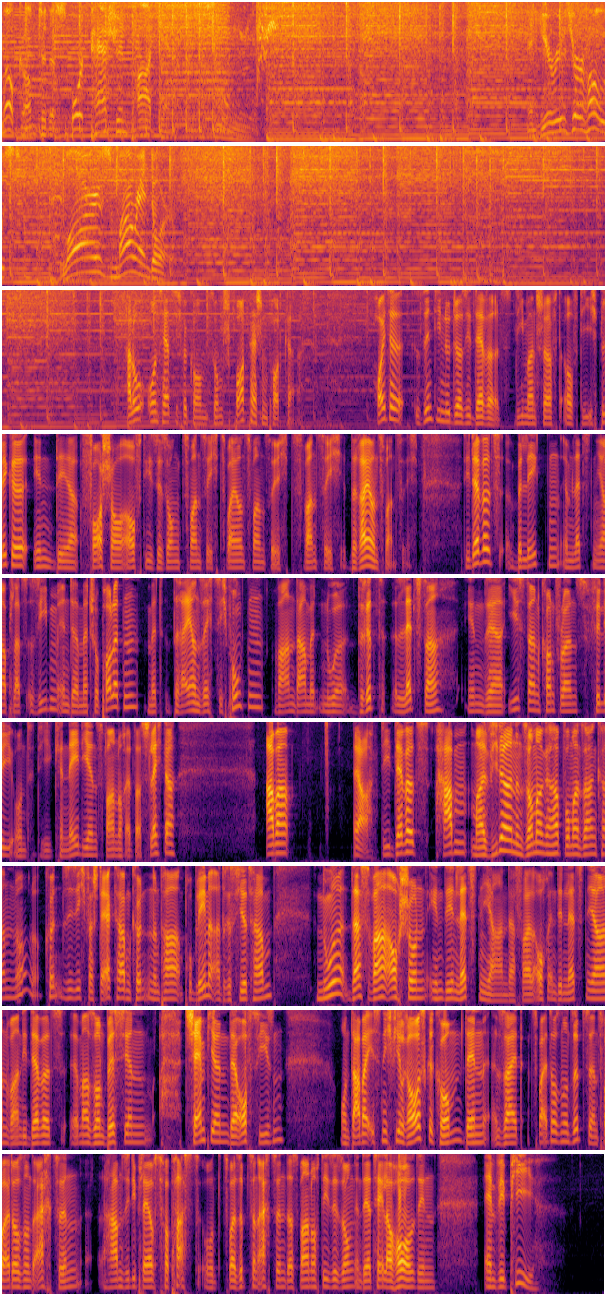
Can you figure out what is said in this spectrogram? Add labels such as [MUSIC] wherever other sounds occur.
Welcome to the Sport Passion Podcast. And here is your host, Lars Marendorf. Hallo und herzlich willkommen zum Sport Passion Podcast. Heute sind die New Jersey Devils die Mannschaft, auf die ich blicke in der Vorschau auf die Saison 2022-2023. Die Devils belegten im letzten Jahr Platz 7 in der Metropolitan mit 63 Punkten, waren damit nur drittletzter in der Eastern Conference. Philly und die Canadiens waren noch etwas schlechter. Aber ja, die Devils haben mal wieder einen Sommer gehabt, wo man sagen kann, ja, könnten sie sich verstärkt haben, könnten ein paar Probleme adressiert haben. Nur das war auch schon in den letzten Jahren der Fall. Auch in den letzten Jahren waren die Devils immer so ein bisschen Champion der Offseason. Und dabei ist nicht viel rausgekommen, denn seit 2017, 2018 haben sie die Playoffs verpasst. Und 2017, 18, das war noch die Saison, in der Taylor Hall den MVP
